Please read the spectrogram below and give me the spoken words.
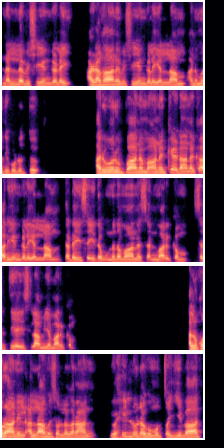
நல்ல விஷயங்களை அழகான விஷயங்களை எல்லாம் அனுமதி கொடுத்து அருவறுப்பான மானக்கேடான காரியங்களை எல்லாம் தடை செய்த உன்னதமான சன்மார்க்கம் சத்திய இஸ்லாமிய மார்க்கம். அல் குரானில் அல்லாஹு சொல்லுகிறான் யுஹில்லு லகுமு தொய்யிபாத்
